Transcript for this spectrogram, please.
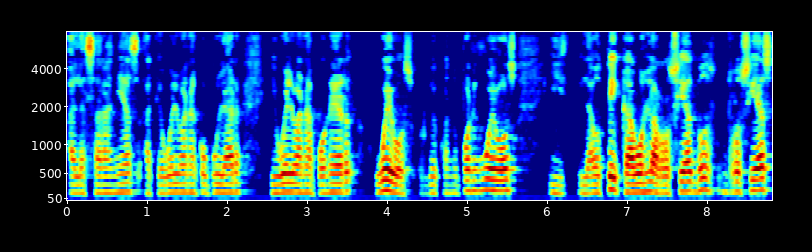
a las arañas a que vuelvan a copular y vuelvan a poner huevos, porque cuando ponen huevos y la oteca, vos la rociás, vos rociás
